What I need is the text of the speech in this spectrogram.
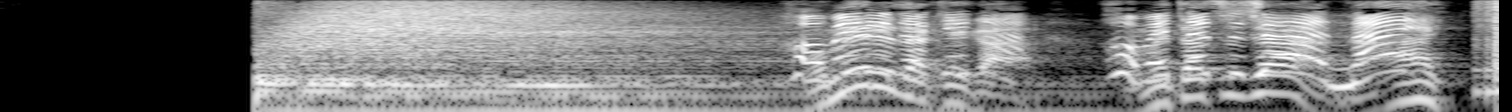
褒めるだけが褒め立つじゃない、はい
